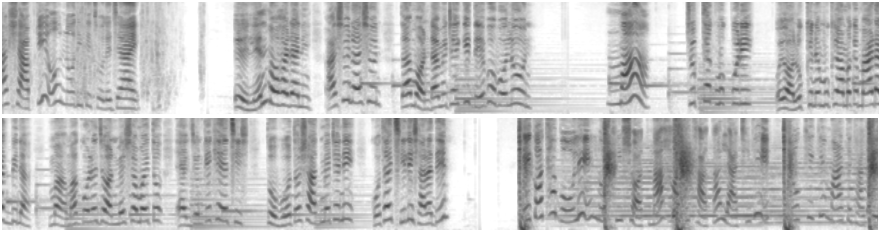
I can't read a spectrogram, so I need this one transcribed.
আর সাপটিও নদীতে চলে যায়। এলেন মহারানী আসুন আসুন। তা মন্ডা মিঠাই কি দেবো বলুন? মা! চুপ থাক মুখ পুরি। ওই অলক্ষণে মুখে আমাকে মা ডাকবি না। মামা করে জন্মের সময় তো একজনকে খেয়েছিস তবুও তো স্বাদ মেটেনি। কোথায় ছিলি সারাদিন? এ কথা বলে লক্ষ্মীর সৎমা হাতে থাকা লাঠি দিয়ে লক্ষ্মীকে মারতে থাকে।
